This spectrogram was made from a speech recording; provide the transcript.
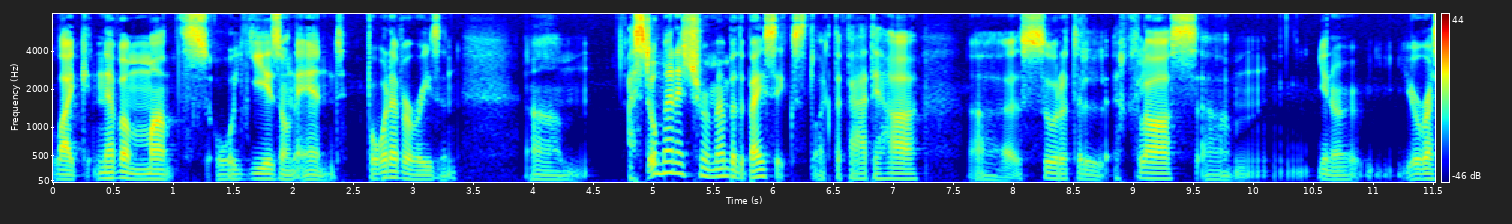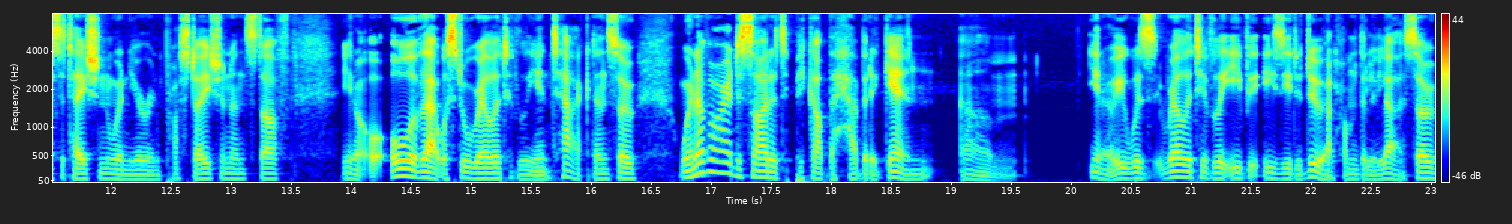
like never months or years on end, for whatever reason, um, I still managed to remember the basics, like the Fatiha, uh, Surah Al Ikhlas, um, you know, your recitation when you're in prostration and stuff. You know, all of that was still relatively intact. And so whenever I decided to pick up the habit again, um, you know, it was relatively easy to do, alhamdulillah. So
